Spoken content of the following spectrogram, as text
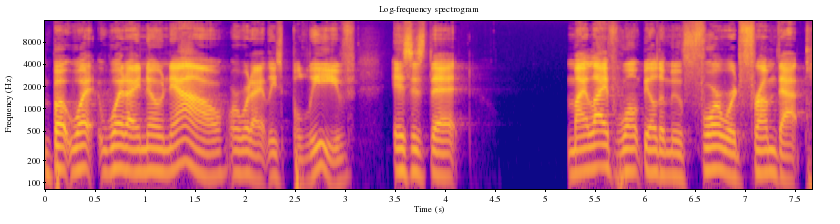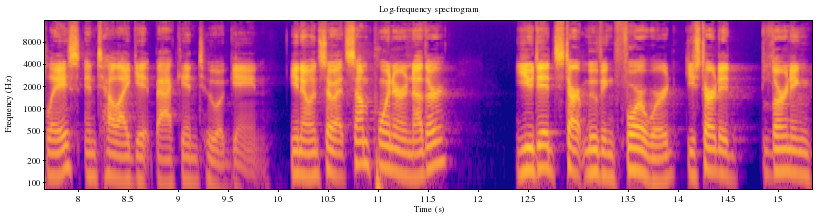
but what what I know now, or what I at least believe, is is that my life won't be able to move forward from that place until I get back into a gain. You know, and so at some point or another, you did start moving forward. You started learning,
